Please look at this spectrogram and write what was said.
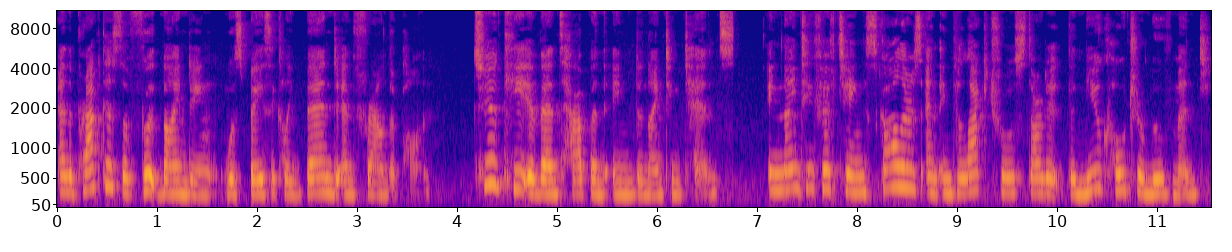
and the practice of foot binding was basically banned and frowned upon. Two key events happened in the 1910s. In 1915, scholars and intellectuals started the New Culture movement,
